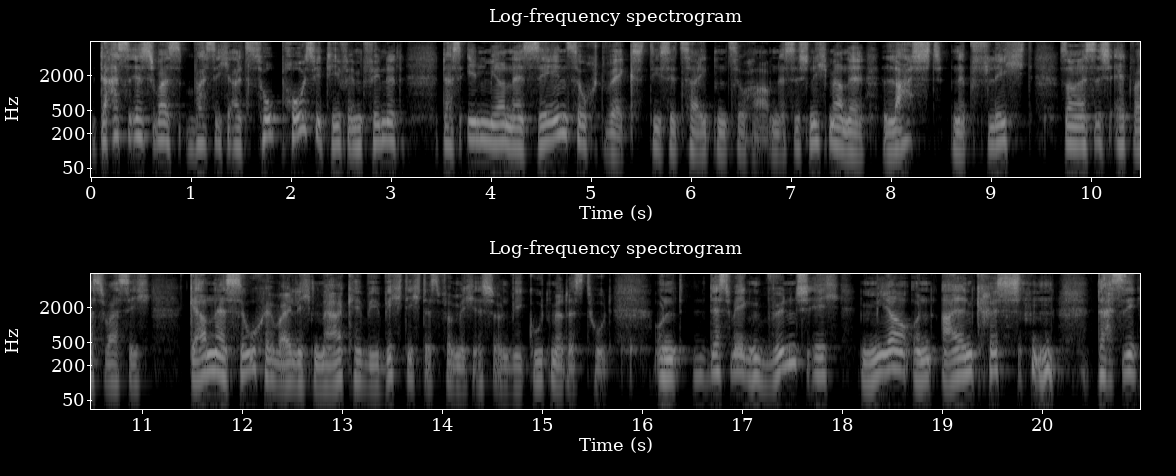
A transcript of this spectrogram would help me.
das ist was, was ich als so positiv empfinde, dass in mir eine Sehnsucht wächst, diese Zeiten zu haben. Es ist nicht mehr eine Last, eine Pflicht, sondern es ist etwas, was ich gerne suche, weil ich merke, wie wichtig das für mich ist und wie gut mir das tut. Und deswegen wünsche ich mir und allen Christen, dass sie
